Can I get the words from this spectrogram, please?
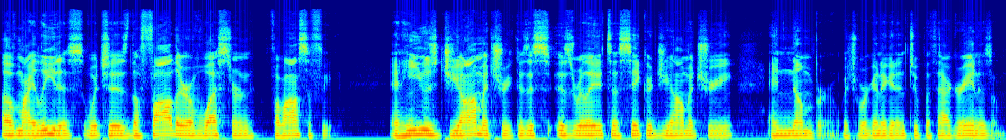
of Miletus, which is the father of Western philosophy, and he used geometry because this is related to sacred geometry and number, which we're going to get into Pythagoreanism.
